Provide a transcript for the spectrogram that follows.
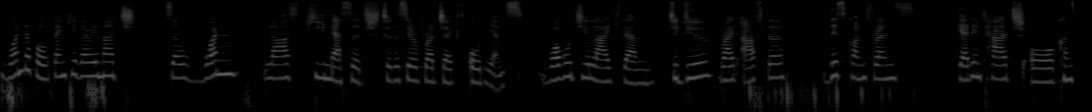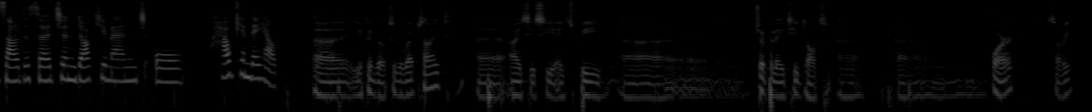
Wonderful, thank you very much. So one last key message to the Zero Project audience. What would you like them to do right after this conference? Get in touch or consult a certain document or how can they help? Uh, you can go to the website, uh, ICCHP uh, uh, um, sorry.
